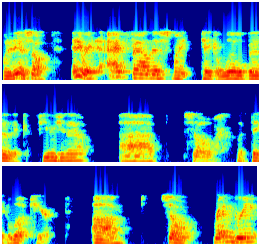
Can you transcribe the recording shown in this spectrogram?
what it is. So, anyway, I found this might take a little bit of the confusion out. Uh, so let's take a look here. Um, so red and green,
